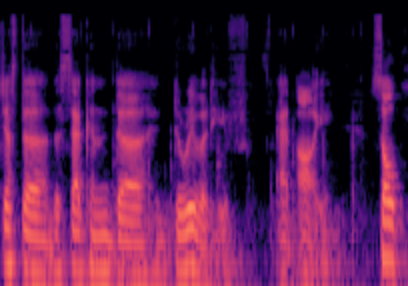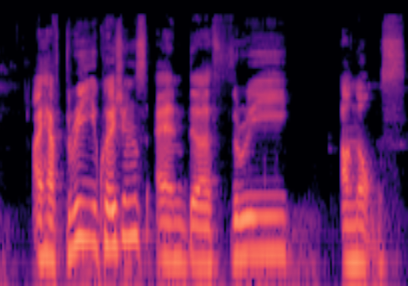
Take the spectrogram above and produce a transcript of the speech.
just uh, the second uh, derivative at i. So I have three equations and uh, three unknowns.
